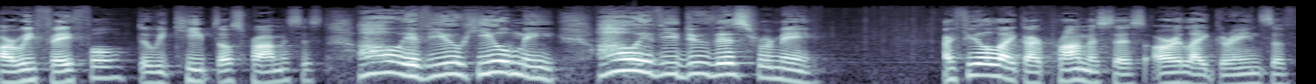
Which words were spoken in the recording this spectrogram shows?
Are we faithful? Do we keep those promises? Oh, if you heal me. Oh, if you do this for me. I feel like our promises are like grains of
